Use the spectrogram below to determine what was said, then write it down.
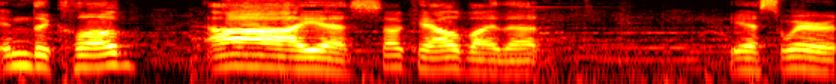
In the club. Ah, yes. Okay, I'll buy that. Yes, wear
